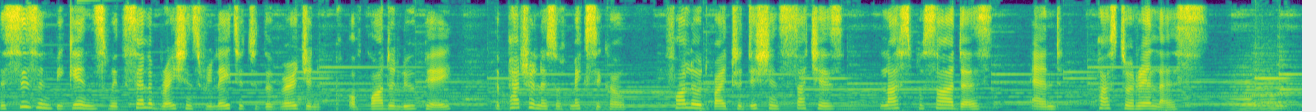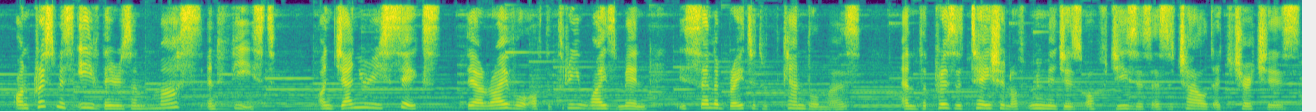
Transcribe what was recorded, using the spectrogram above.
The season begins with celebrations related to the Virgin of Guadalupe, the patroness of Mexico, followed by traditions such as Las Posadas and Pastorelas. On Christmas Eve, there is a Mass and feast. On January 6, the arrival of the three wise men is celebrated with Candlemas and the presentation of images of Jesus as a child at churches.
